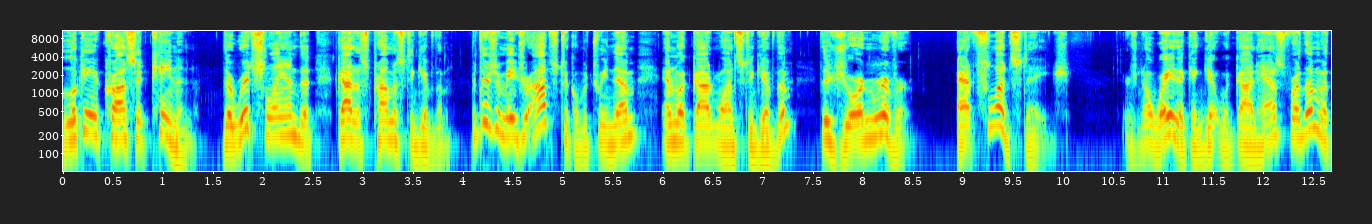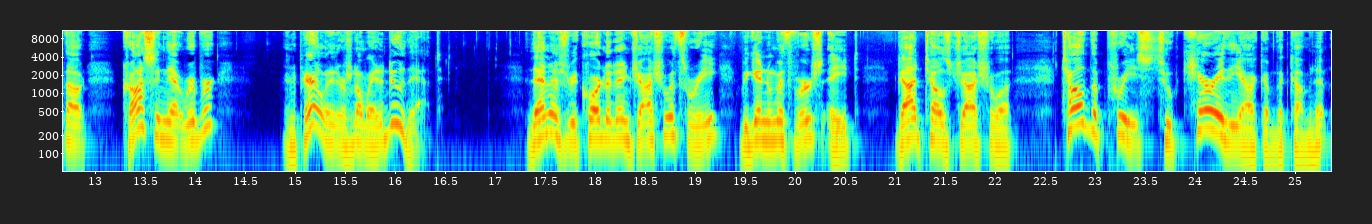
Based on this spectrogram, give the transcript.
looking across at Canaan, the rich land that God has promised to give them. But there's a major obstacle between them and what God wants to give them the Jordan River at flood stage. There's no way they can get what God has for them without crossing that river, and apparently there's no way to do that. Then, as recorded in Joshua 3, beginning with verse 8, God tells Joshua, Tell the priests who carry the Ark of the Covenant.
